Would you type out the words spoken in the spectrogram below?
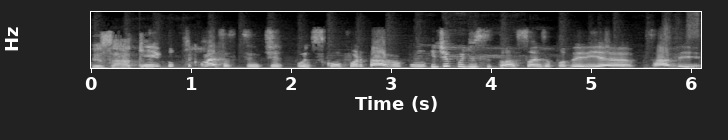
Exato. E você começa a se sentir tipo, desconfortável com que tipo de situações eu poderia, sabe,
